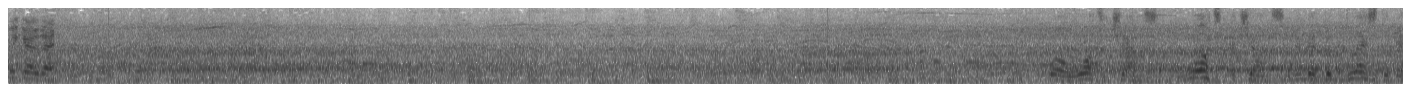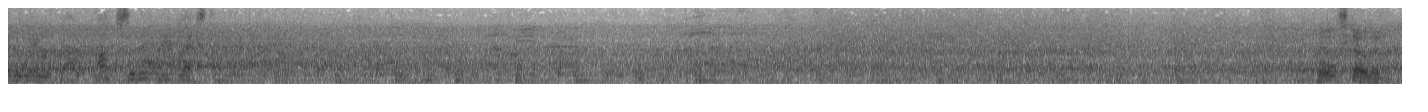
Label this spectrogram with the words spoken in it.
Here we go then. Well, what a chance. What a chance. I mean, they've been blessed to get away with that. Absolutely blessed. Ball stolen.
